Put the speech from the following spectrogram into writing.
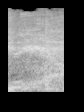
Yeah!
